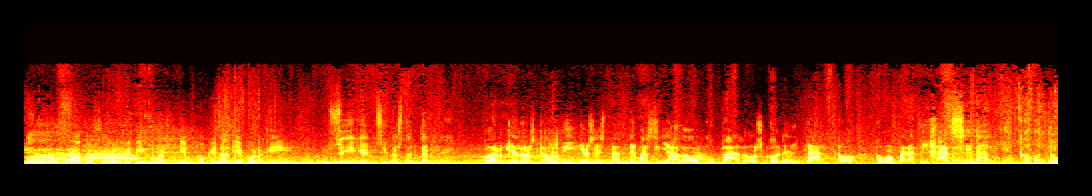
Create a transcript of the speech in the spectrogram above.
He logrado sobrevivir más tiempo que nadie por aquí. Siguen sin ascenderme. Porque los caudillos están demasiado ocupados con el tarco como para fijarse en alguien como tú.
